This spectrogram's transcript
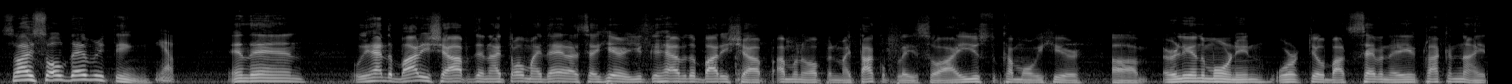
So I sold everything. Yep. And then we had the body shop. Then I told my dad, I said, Here, you can have the body shop. I'm to open my taco place. So I used to come over here um, early in the morning, work till about 7 or 8 o'clock at night.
